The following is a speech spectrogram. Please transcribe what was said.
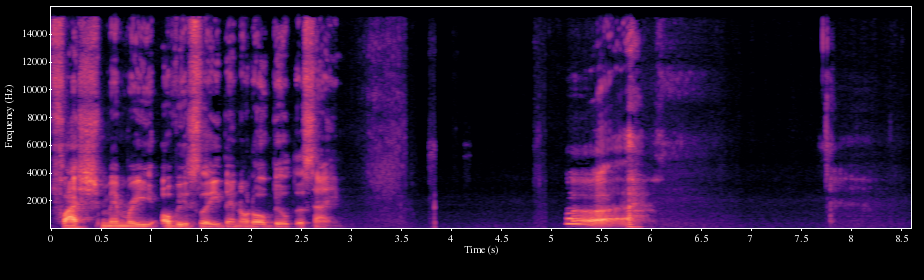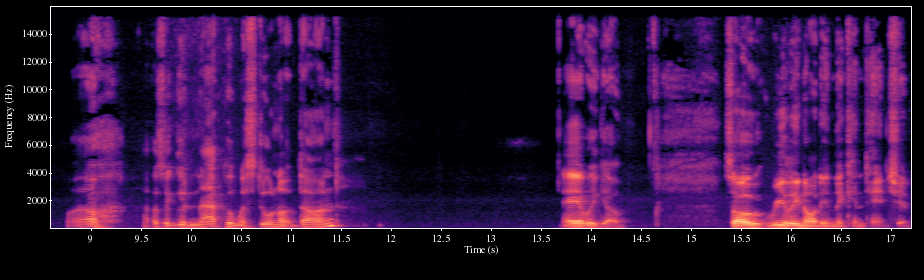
flash memory, obviously they're not all built the same. Uh, well, that was a good nap and we're still not done. There we go. So really not in the contention.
